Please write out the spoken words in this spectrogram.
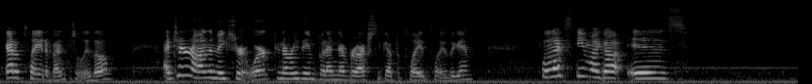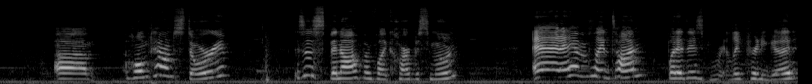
I gotta play it eventually, though. I turned it on to make sure it worked and everything, but I never actually got to play play the game. So the next game I got is um, Hometown Story. This is a spin-off of like Harvest Moon. And I haven't played a ton, but it is really pretty good.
